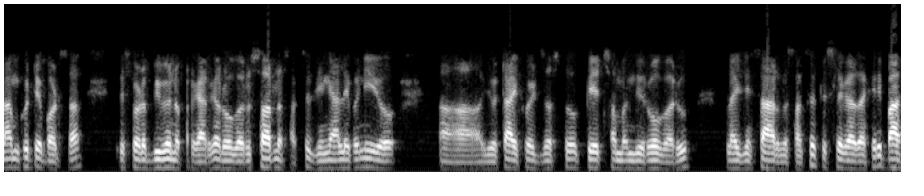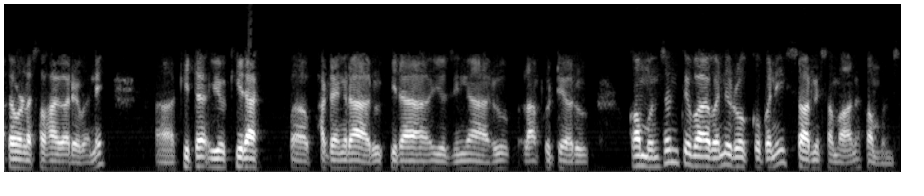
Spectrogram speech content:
लामखुट्टे बढ्छ। त्यसबाट विभिन्न प्रकारका रोगहरू सर्न सक्छ। झिङ्गाले पनि यो यो टाइफोइड जस्तो पेट सम्बन्धी रोगहरूलाई चाहिँ सार्न सक्छ। त्यसले गर्दाखेरि वातावरणलाई सफा गर्यो भने किटा यो किरा फट्याङ्ग्राहरू किरा यो झिङ्गाहरू लामखुट्टेहरू कम हुन्छन् त्यो भयो भने रोगको पनि सर्ने सम्भावना कम हुन्छ।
